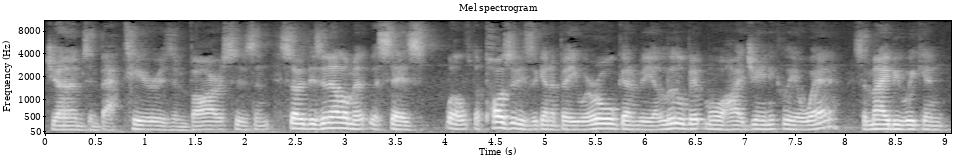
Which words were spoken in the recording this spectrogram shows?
germs and bacteria and viruses, and so there's an element that says well, the positives are going to be we're all going to be a little bit more hygienically aware. So maybe we can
